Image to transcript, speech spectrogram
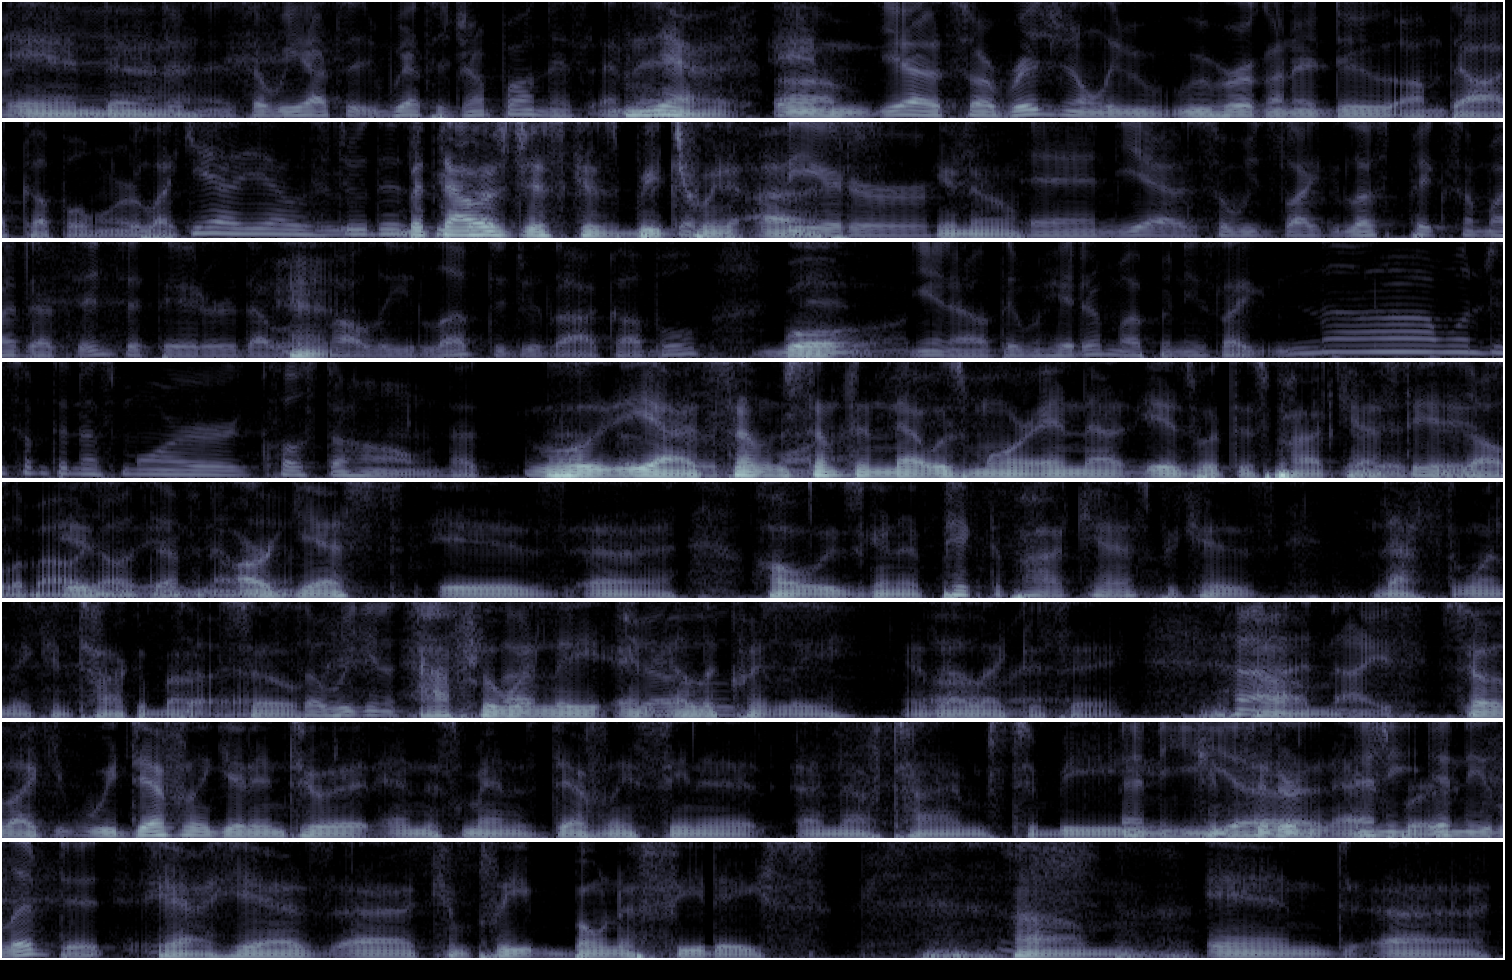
Yeah, and, uh, yeah. so we had to we had to jump on this, and then, yeah, um, and yeah. So originally we, we were gonna do um the Odd Couple, and we were like, yeah, yeah, let's do this. but that was just because between us, theater you know. and yeah, so we was like, let's pick somebody that's into theater that would Yeah. probably love to do the Odd Couple. Well, and, you know, then we hit him up, and he's like, nah, I want to do something that's more close to home. That, Well, that- yeah, some something that was more, and that is what this podcast This is. is all about, is yeah, Our guest is uh, always going to pick the podcast because that's the one they can talk about so, yeah, so we can see some affluently and jokes. eloquently, as I Oh, like to say. Um, nice. So, like, we definitely get into it, and this man has definitely seen it enough times to be And he considered uh, an and expert. he, and he lived it. yeah, he has uh, complete bona fides. Um, and uh,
